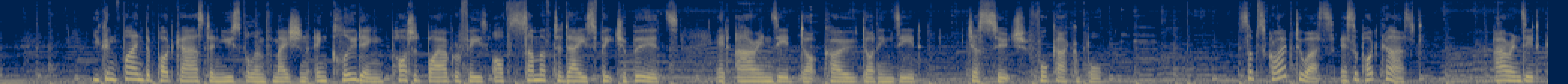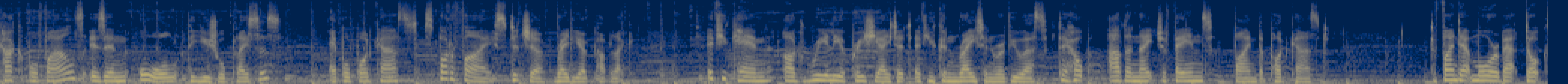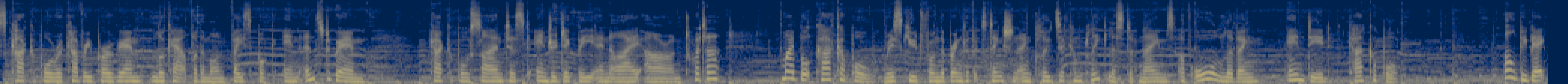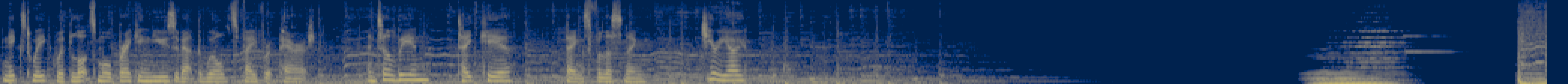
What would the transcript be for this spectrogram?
You can find the podcast and useful information, including potted biographies of some of today's feature birds, at rnz.co.nz. Just search for Kakapo. Subscribe to us as a podcast. RNZ Kakapo Files is in all the usual places Apple Podcasts, Spotify, Stitcher, Radio Public. If you can, I'd really appreciate it if you can rate and review us to help other nature fans find the podcast. To find out more about Doc's Kakapo Recovery Program, look out for them on Facebook and Instagram. Kakapo scientist Andrew Digby and I are on Twitter. My book Kakapo, Rescued from the Brink of Extinction, includes a complete list of names of all living and dead kakapo. I'll be back next week with lots more breaking news about the world's favourite parrot. Until then, take care. Thanks for listening. Cheerio.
